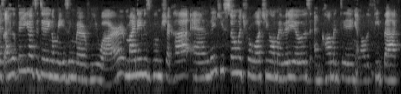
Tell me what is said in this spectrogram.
Guys, I hope that you guys are doing amazing wherever you are. My name is Boom Shikha, and thank you so much for watching all my videos and commenting and all the feedback.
